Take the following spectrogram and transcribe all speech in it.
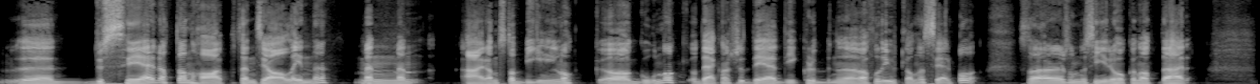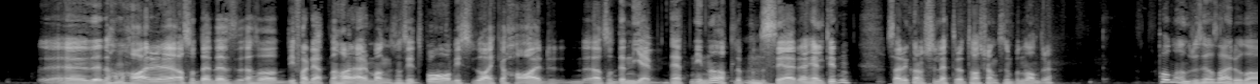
du ser at han har potensialet inne, men, men er han stabil nok og god nok? Og det er kanskje det de klubbene, i hvert fall i utlandet, ser på. Da. Så det er som du sier, Håkon, at det her eh, det, han har, eh, altså, det, det, altså De ferdighetene han har, er det mange som sitter på. Og hvis du da ikke har altså, den jevnheten inne da, til å produsere hele tiden, så er det kanskje lettere å ta sjansen på den andre. På den andre sida så er det jo da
